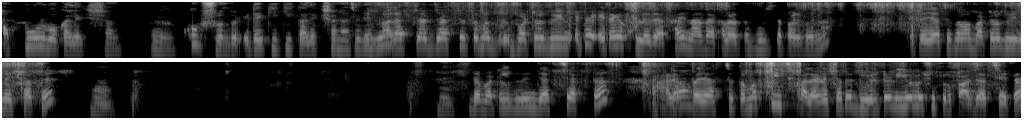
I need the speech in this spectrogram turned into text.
অপূর্ব কালেকশন খুব সুন্দর। এটা কি কি কালেকশন আছে কালারটা যাচ্ছে তোমার বটল গ্রিন এটা এটাকে খুলে দেখাই না দেখালে ওটা বুঝতে পারবে না। এটা যাচ্ছে তোমার বাটল গ্রিনের সাথে। হুম। এটা বাটল গ্রিন যাচ্ছে একটা। আর একটা? একটা যাচ্ছে তোমার পিচ কালারের সাথে। ডুয়েল টোন ইয়েলো সুতোর কাজ আছে এটা।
